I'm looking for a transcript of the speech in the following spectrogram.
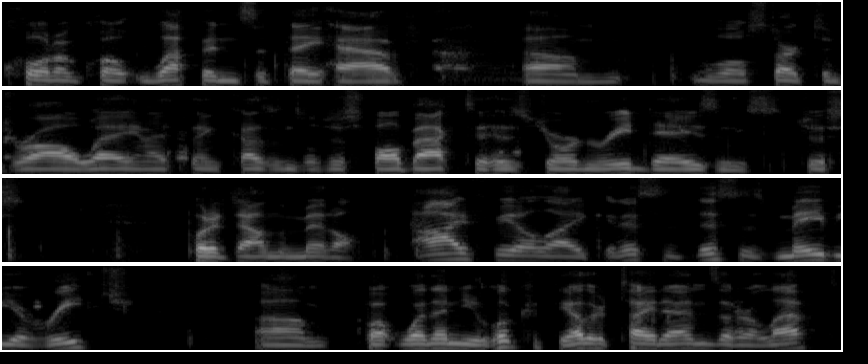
quote unquote weapons that they have um, will start to draw away, and I think Cousins will just fall back to his Jordan Reed days and just put it down the middle. I feel like and this is this is maybe a reach, um, but when then you look at the other tight ends that are left,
